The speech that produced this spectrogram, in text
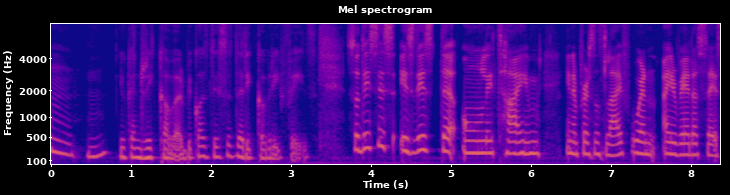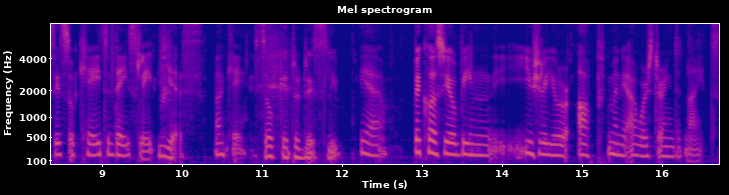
Mm, you can recover because this is the recovery phase. So this is is this the only time in a person's life when Ayurveda says it's okay to day sleep? Yes. Okay. It's okay to day sleep. Yeah. Because you've been usually you're up many hours during the night.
